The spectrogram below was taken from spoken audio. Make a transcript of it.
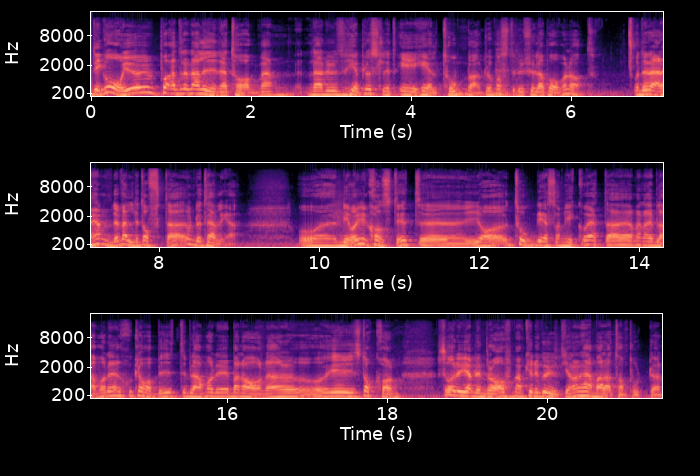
det går ju på adrenalin ett tag men när du helt plötsligt är helt tom då måste du fylla på med något. Och det där hände väldigt ofta under tävlingar. Och det var ju konstigt. Eh, jag tog det som gick att äta. Jag menar ibland var det en chokladbit, ibland var det bananer. Och i Stockholm så var det jävligt bra för man kunde gå ut genom den här maratonporten.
